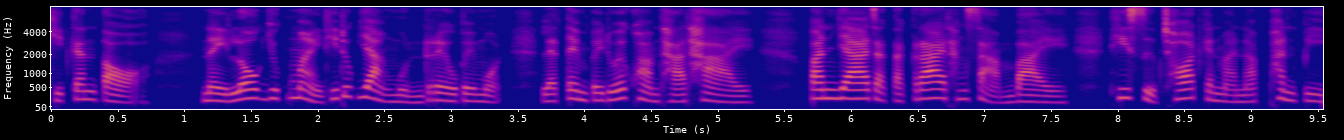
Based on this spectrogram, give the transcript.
คิดกันต่อ ในโลกยุคใหม่ที่ทุกอย่างหมุนเร็วไปหมด และเต็มไปด้วยความท้าทาย ปัญญาจากตะกร้าทั้ง 3 ใบ ที่สืบทอดกันมานับพันปี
